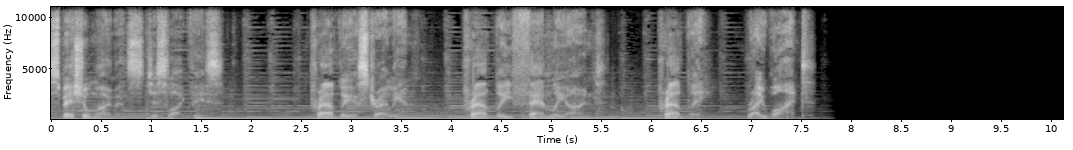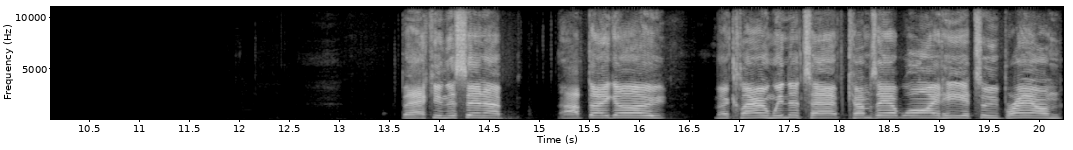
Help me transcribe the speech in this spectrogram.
Special moments just like this. Proudly Australian. Proudly family owned. Proudly Ray White. Back in the centre. Up they go. McLaren win the tap. Comes out wide here to Brown.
